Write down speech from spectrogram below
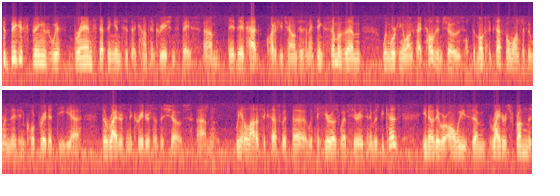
the biggest things with brands stepping into the content creation space, um, they, they've had quite a few challenges, and I think some of them, when working alongside television shows, the most successful ones have been when they've incorporated the uh, the writers and the creators of the shows. Um, we had a lot of success with uh, with the Heroes web series, and it was because you know, they were always um, writers from the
